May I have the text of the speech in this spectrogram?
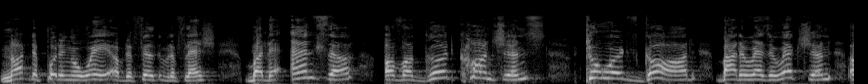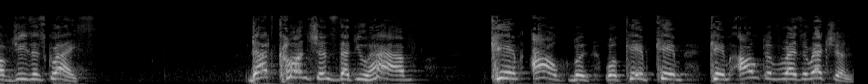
not the putting away of the filth of the flesh, but the answer of a good conscience towards God by the resurrection of Jesus Christ. That conscience that you have came out, well, came, came, came out of resurrection.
